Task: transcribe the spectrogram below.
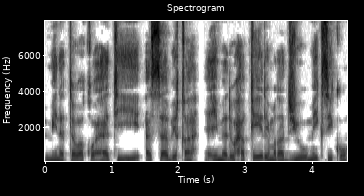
من التوقعات السابقة. عماد حقير راديو مكسيكو.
